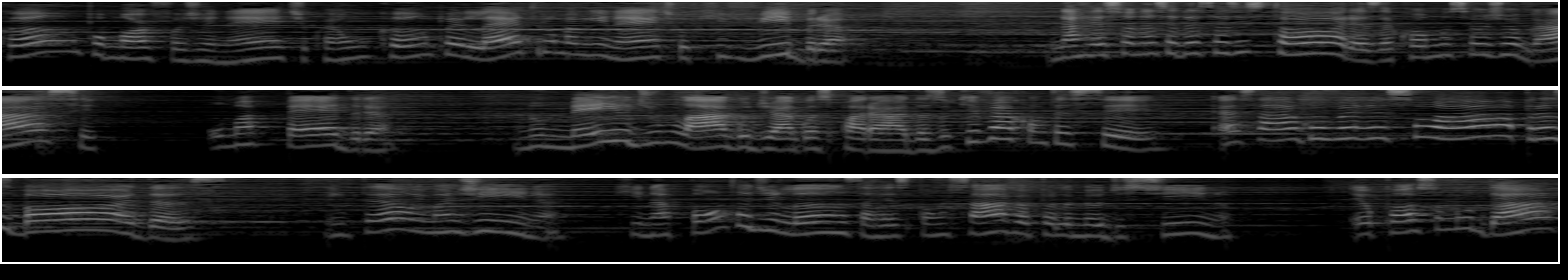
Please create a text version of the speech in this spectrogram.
campo morfogenético é um campo eletromagnético que vibra na ressonância dessas histórias. É como se eu jogasse uma pedra no meio de um lago de águas paradas. O que vai acontecer? essa água vai ressoar para as bordas. Então, imagina que na ponta de lança responsável pelo meu destino eu posso mudar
